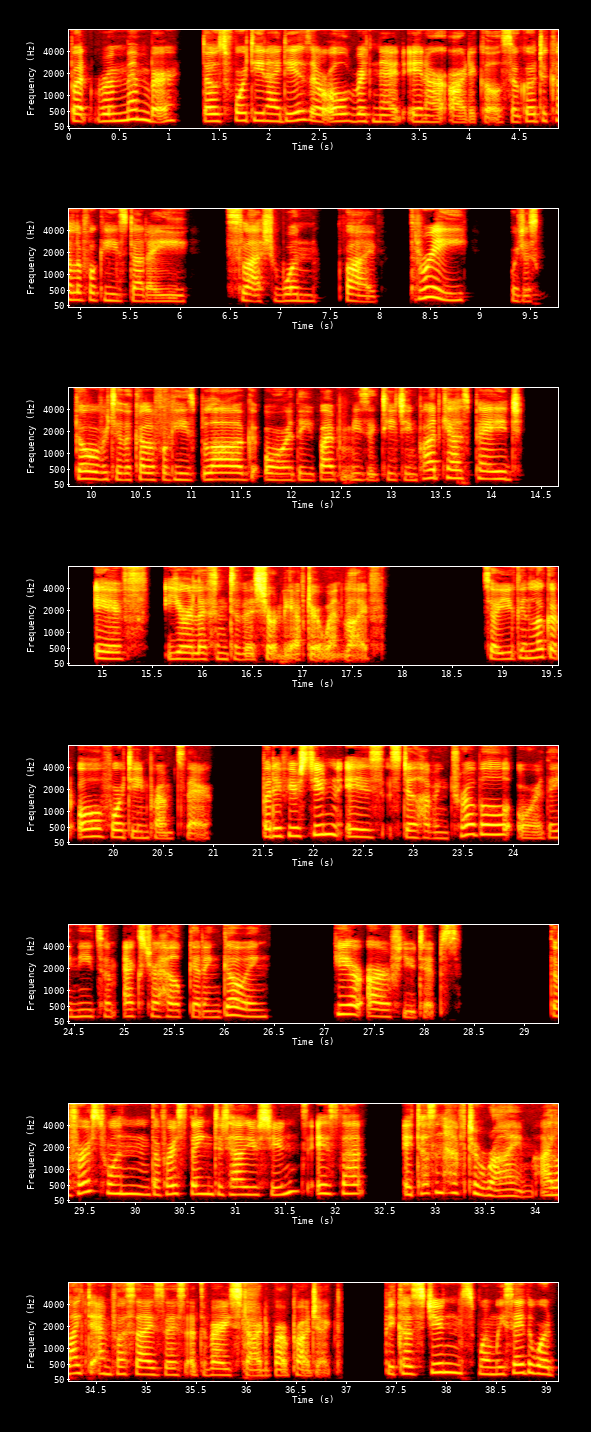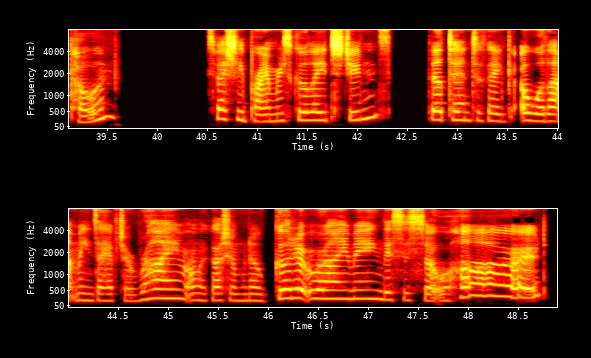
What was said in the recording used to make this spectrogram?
But remember, those 14 ideas are all written out in our article. So go to colourfulkeys.ie slash 153 or just go over to the Colourful Keys blog or the Vibrant Music Teaching podcast page if you're listening to this shortly after it went live. So you can look at all 14 prompts there. But if your student is still having trouble or they need some extra help getting going, here are a few tips. The first one, the first thing to tell your students is that it doesn't have to rhyme. I like to emphasize this at the very start of our project because students, when we say the word poem, especially primary school age students, they'll tend to think, oh, well, that means I have to rhyme. Oh my gosh, I'm no good at rhyming. This is so hard.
